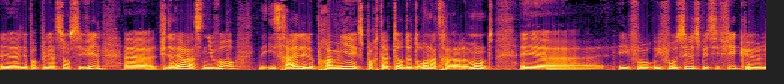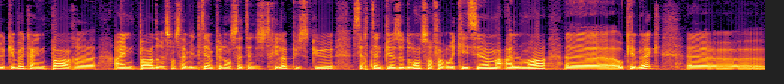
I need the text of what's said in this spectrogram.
les populations civiles. puis d'ailleurs, à ce niveau, Israël est le premier exportateur de drones à travers le monde. Et, il faut, il faut aussi le spécifier que le Québec a une part, euh, a une part de responsabilité un peu dans cette industrie-là, puisque certaines pièces de drones sont fabriquées ici même à Alma, euh, au Québec. Euh,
